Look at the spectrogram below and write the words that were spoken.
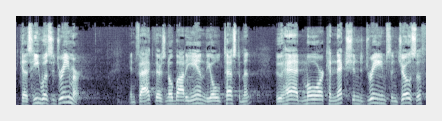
because he was a dreamer. In fact, there's nobody in the Old Testament who had more connection to dreams than Joseph,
